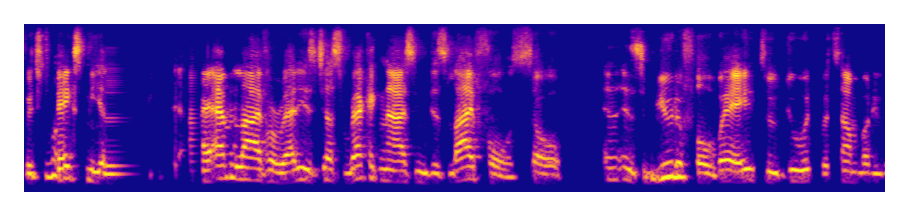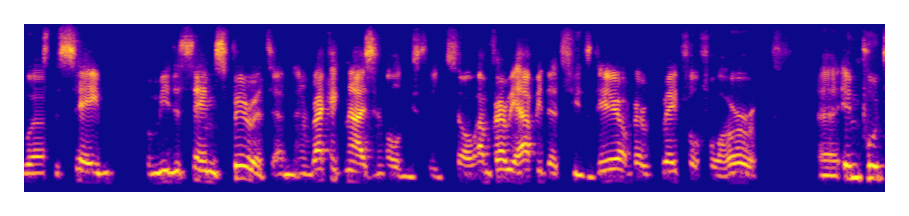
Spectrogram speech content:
which makes me, I am alive already, is just recognizing this life force. So it's a beautiful way to do it with somebody who has the same, for me, the same spirit and, and recognizing all these things. So I'm very happy that she's there. I'm very grateful for her uh, input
